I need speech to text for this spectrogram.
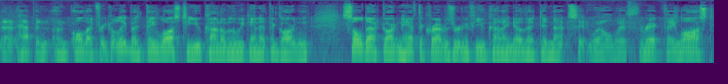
uh, happen all that frequently, but they lost to UConn over the weekend at the Garden. Sold out Garden. Half the crowd was rooting for UConn. I know that did not sit well with Rick. They lost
